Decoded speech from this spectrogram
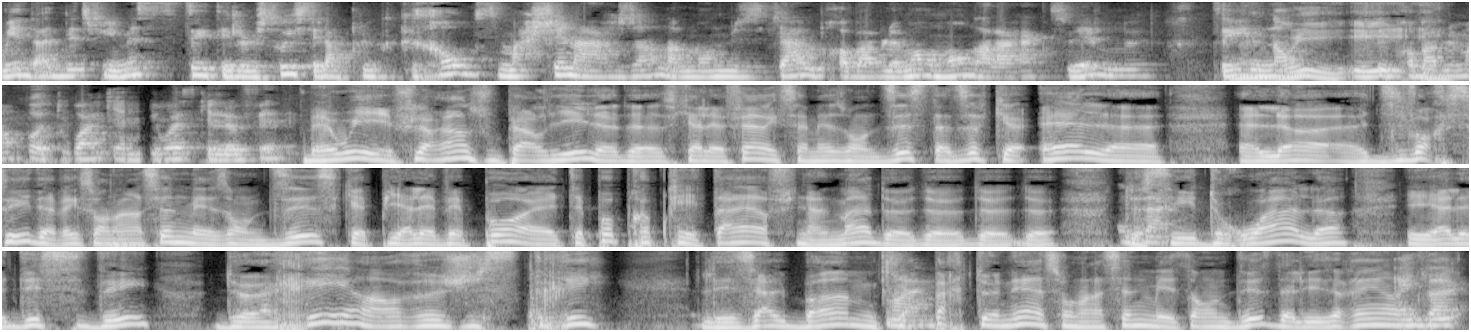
Mais That Bitch Famous, Taylor Swift, c'est la plus grosse machine à argent dans le monde musical, probablement au monde à l'heure actuelle. Ben non, c'est probablement pas toi, Kanye West, qui l'a fait. Ben oui, et Florence, vous parliez de ce qu'elle a fait avec sa maison de disques, c'est-à-dire qu'elle, euh, elle a euh, divorcé avec son ancienne maison de disques, puis elle avait pas, elle était pas propriétaire finalement de de de de, de ses droits là, et elle a décidé de réenregistrer les albums qui appartenaient à son ancienne maison de disques, de les réenregistrer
